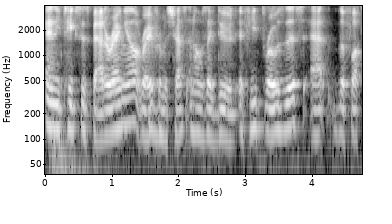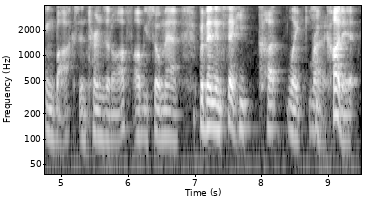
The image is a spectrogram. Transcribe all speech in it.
and he takes his batarang out right from his chest and i was like dude if he throws this at the fucking box and turns it off i'll be so mad. But then instead he cut like he Right. cut it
